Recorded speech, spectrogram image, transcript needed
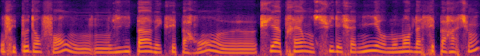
on fait peu d'enfants, on, on vit pas avec ses parents. Euh. Puis après, on suit les familles au moment de la séparation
